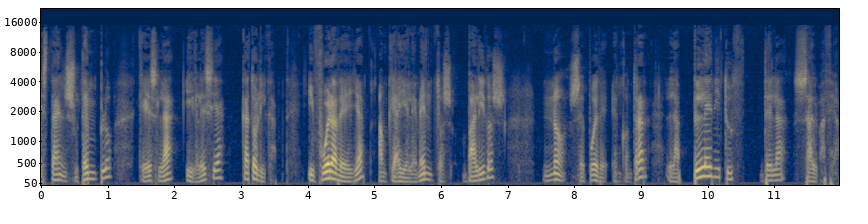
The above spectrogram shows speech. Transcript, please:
está en su templo, que es la Iglesia católica. Y fuera de ella, aunque hay elementos válidos, no se puede encontrar la plenitud de la salvación.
